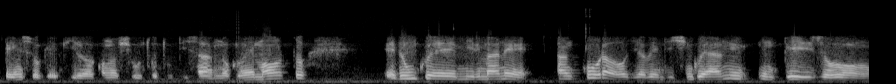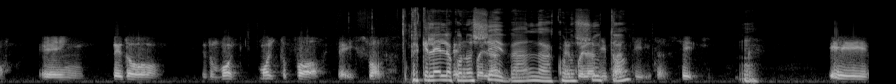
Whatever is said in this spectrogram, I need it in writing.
penso che chi lo ha conosciuto tutti sanno come è morto e dunque mi rimane ancora oggi a 25 anni un peso eh, credo, credo molto, molto, forte. Insomma, Perché lei lo conosceva? Quella, L'ha conosciuto? Partita, sì. E,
